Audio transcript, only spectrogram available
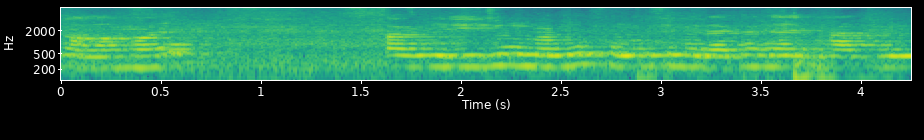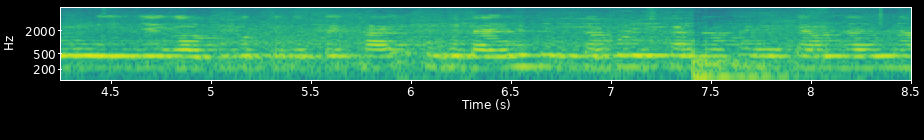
খাওয়া হয়। কারণ দুইজন মানুষ অনেক সময় দেখা যায় ভাত রুমে নিয়ে যে গল্প করতে করতে খায়। কিন্তু ডাইনিং টেবিলটা পরিষ্কার না থাকে, কেমন জানি না,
